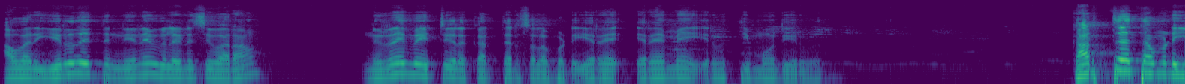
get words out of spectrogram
அவர் இருதயத்தின் நினைவுகள் என்ன செய்வாராம்? நிறைவேற்றுகிற கர்த்தர் சொல்லப்பட்டு இறை இறைமே இருபத்தி மூன்று இருபது. கர்த்த தம்முடைய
